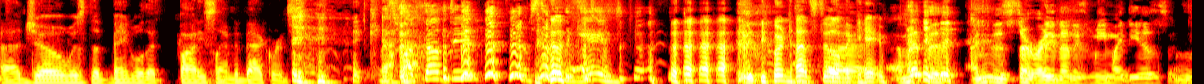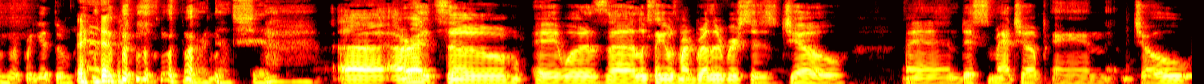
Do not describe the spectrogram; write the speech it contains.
uh, Joe was the Bengal that body slammed him backwards. That's fucked up, dude. I'm still in the game. you are not still in the Uh, game. I'm at the. I need to start writing down these meme ideas. I'm gonna forget them. Write down shit. uh, all right, so it was. Uh, looks like it was my brother versus Joe, and this matchup, and Joe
